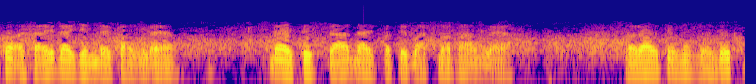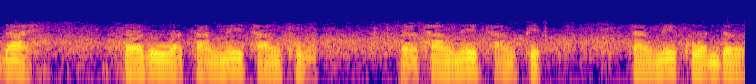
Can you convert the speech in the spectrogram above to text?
เพราะอาศัยได้ยินได้ฟังแล้ว ได้ศึกษาได้ปฏิบัติมาบ้างแล้ว เราจะมุ่งลึกได้ พอรู้ว่าทางนี้ทางถูกทางนี้ทางผิด ทางนี้ควรเดิน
